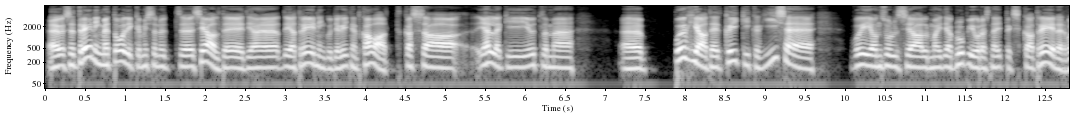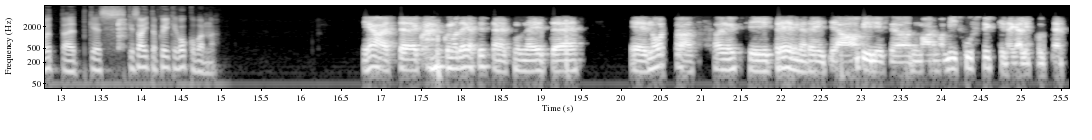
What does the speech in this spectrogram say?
see treeningmetoodika, mis sa nüüd seal teed ja, ja, ja treeningud ja kõik need kavad, kas sa jällegi ütleme põhja teed kõik ikkagi ise või on sul seal, ma ei tea, klubi juures näiteks ka treener võtta, et kes, kes aitab kõike kokku panna? ja et kui ma tegelikult ütlen, et mul neid Norras ainuüksi treenereid ja abilisi on, ma arvan, viis-kuus tükki tegelikult, et,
